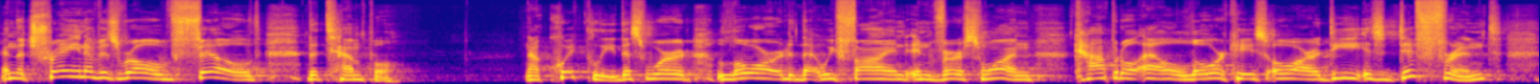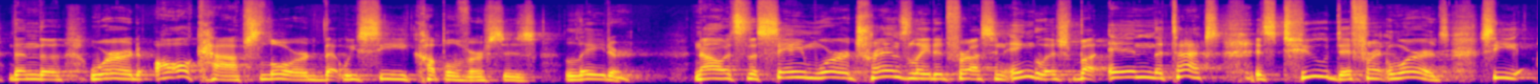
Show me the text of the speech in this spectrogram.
and the train of his robe filled the temple. Now, quickly, this word Lord that we find in verse 1, capital L, lowercase o r d, is different than the word all caps Lord that we see a couple verses later. Now, it's the same word translated for us in English, but in the text, it's two different words. See,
